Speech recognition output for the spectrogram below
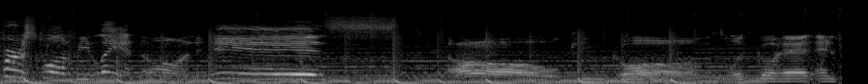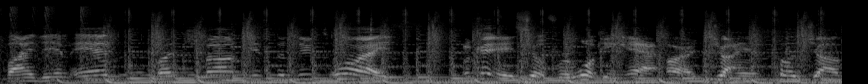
first one we land on is oh King Kong. So let's go ahead and find him and punch him out get some new toys. Okay, so if we're looking at our giant punch out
